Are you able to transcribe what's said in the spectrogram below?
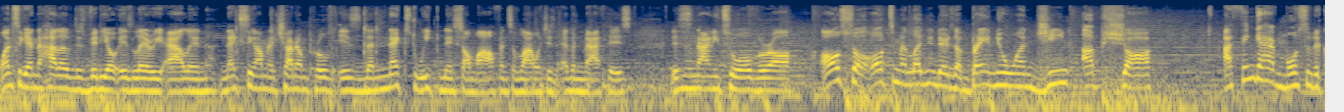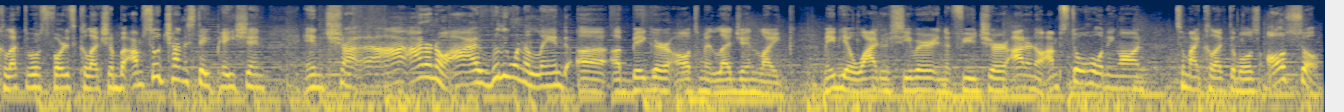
once again, the highlight of this video is Larry Allen. Next thing I'm going to try to improve is the next weakness on my offensive line, which is Evan Mathis. This is 92 overall. Also, Ultimate Legend, there's a brand new one, Gene Upshaw. I think I have most of the collectibles for this collection, but I'm still trying to stay patient and try. I, I don't know. I really want to land a, a bigger Ultimate Legend, like maybe a wide receiver in the future. I don't know. I'm still holding on to my collectibles. Also,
